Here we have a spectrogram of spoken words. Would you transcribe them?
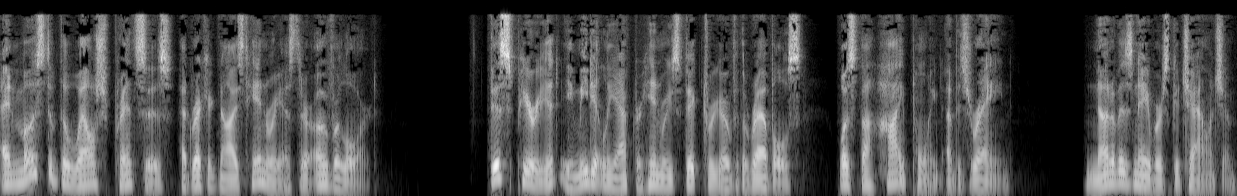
and most of the Welsh princes had recognized Henry as their overlord. This period, immediately after Henry's victory over the rebels, was the high point of his reign. None of his neighbors could challenge him,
